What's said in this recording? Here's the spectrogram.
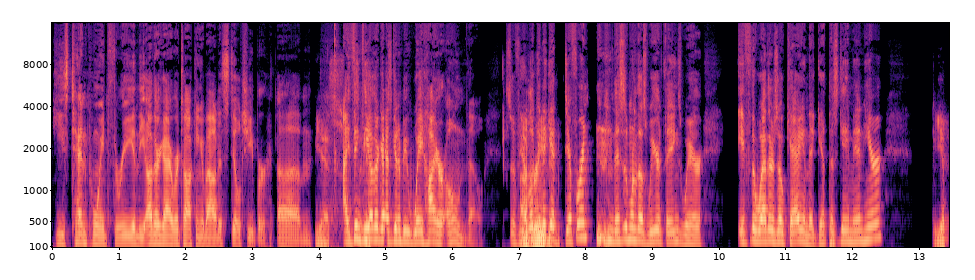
he's 10.3, and the other guy we're talking about is still cheaper. Um, yes, I think the Yep. other guy's going to be way higher owned, though. So if you're looking to get different, this is one of those weird things where if the weather's okay and they get this game in here, Yep.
